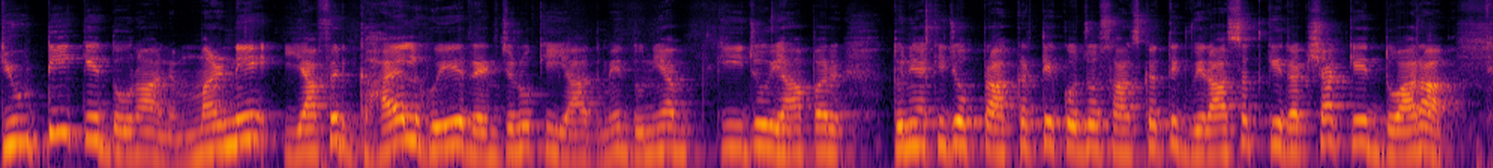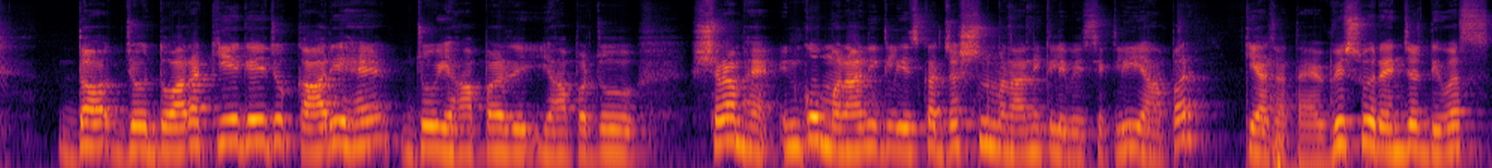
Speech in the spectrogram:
ड्यूटी के दौरान मरने या फिर घायल हुए रेंजरों की याद में दुनिया की जो यहाँ पर, दुनिया की जो प्राकृतिक और जो सांस्कृतिक विरासत की रक्षा के द्वारा जो द्वारा किए गए जो कार्य है, जो यहाँ पर यहाँ पर जो श्रम है, इनको मनाने के लिए, इसका जश्न मनाने के लिए बेसिकली यहाँ पर किया जाता है। विश्व रेंजर दिवस,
